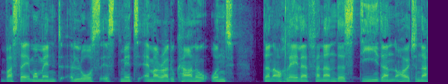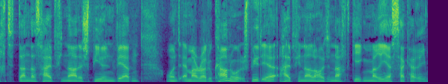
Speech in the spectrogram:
was da im Moment los ist mit Emma Raducano und dann auch Leila Fernandes, die dann heute Nacht dann das Halbfinale spielen werden. Und Emma Raducanu spielt ihr Halbfinale heute Nacht gegen Maria Sakkari.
